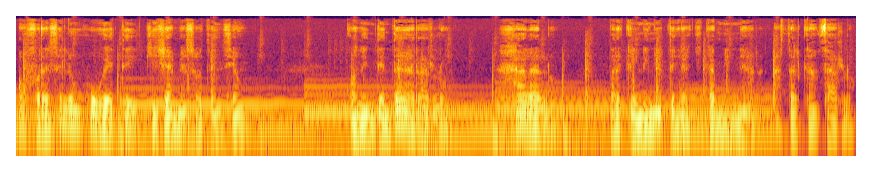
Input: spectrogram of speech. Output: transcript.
Ofrécele un juguete que llame su atención. Cuando intenta agarrarlo, jálalo para que el niño tenga que caminar hasta alcanzarlo.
